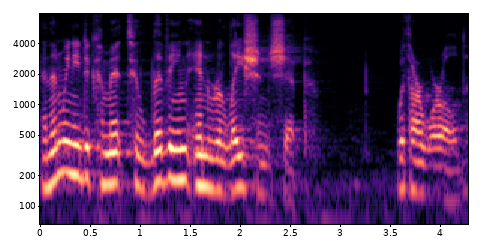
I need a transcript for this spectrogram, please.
And then we need to commit to living in relationship with our world,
